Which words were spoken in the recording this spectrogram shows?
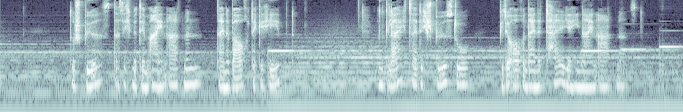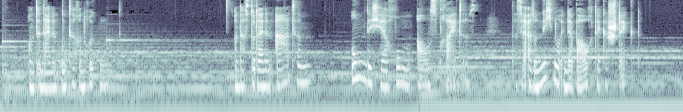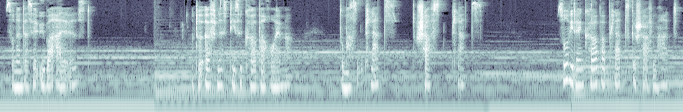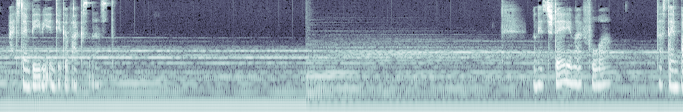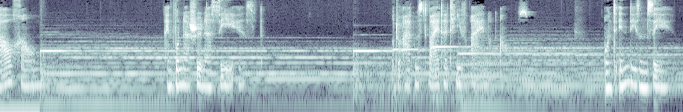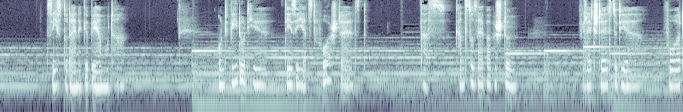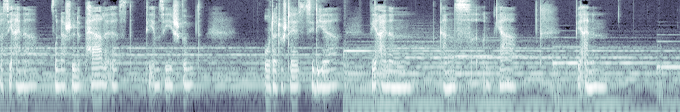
Du spürst, dass sich mit dem Einatmen deine Bauchdecke hebt und gleichzeitig spürst du, wie du auch in deine Taille hineinatmest und in deinen unteren Rücken. Und dass du deinen Atem um dich herum ausbreitest, dass er also nicht nur in der Bauchdecke steckt, sondern dass er überall ist. Und du öffnest diese Körperräume. Du machst Platz, du schaffst Platz so wie dein Körper Platz geschaffen hat, als dein Baby in dir gewachsen ist. Und jetzt stell dir mal vor, dass dein Bauchraum ein wunderschöner See ist. Und du atmest weiter tief ein und aus. Und in diesem See siehst du deine Gebärmutter. Und wie du dir diese jetzt vorstellst, das kannst du selber bestimmen. Vielleicht stellst du dir vor, dass sie eine wunderschöne Perle ist, die im See schwimmt. Oder du stellst sie dir wie einen ganz, ja, wie einen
